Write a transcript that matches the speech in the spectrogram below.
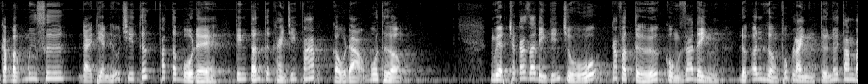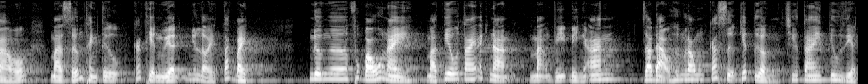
gặp bậc minh sư, đại thiện hữu tri thức, phát tâm Bồ Đề, tin tấn thực hành chính Pháp, cầu đạo vô thượng. Nguyện cho các gia đình tín chủ, các Phật tử cùng gia đình được ân hưởng phúc lành từ nơi Tam Bảo mà sớm thành tựu các thiện nguyện như lời tác bạch. Nương ờ, phúc báu này mà tiêu tai ách nạn, mạng vị bình an, gia đạo hưng long các sự kiết tường, chư tai tiêu diệt.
